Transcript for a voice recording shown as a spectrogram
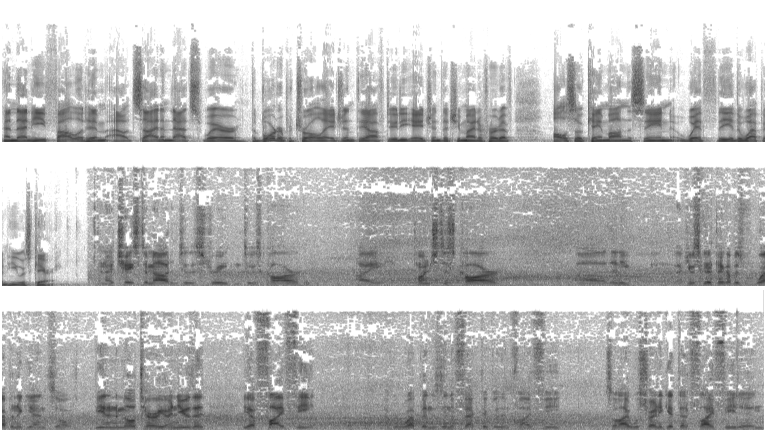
And then he followed him outside, and that's where the Border Patrol agent, the off duty agent that you might have heard of, also came on the scene with the, the weapon he was carrying. And I chased him out into the street, into his car. I punched his car. Uh, then he, like he was going to pick up his weapon again. So, being in the military, I knew that you have five feet. A weapon is ineffective within five feet, so I was trying to get that five feet in.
